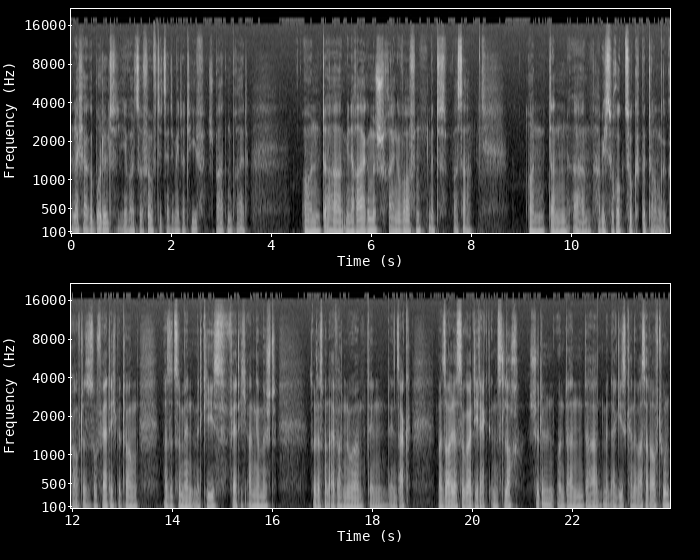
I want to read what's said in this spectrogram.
Löcher gebuddelt, jeweils so 50 cm tief, spatenbreit. Und da Mineralgemisch reingeworfen mit Wasser Und dann ähm, habe ich so ruckzuck Beton gekauft. Das ist so Fertigbeton, also Zement mit Kies, fertig angemischt, sodass man einfach nur den, den Sack, man soll das sogar direkt ins Loch schütteln und dann da mit einer Gießkanne Wasser drauf tun.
